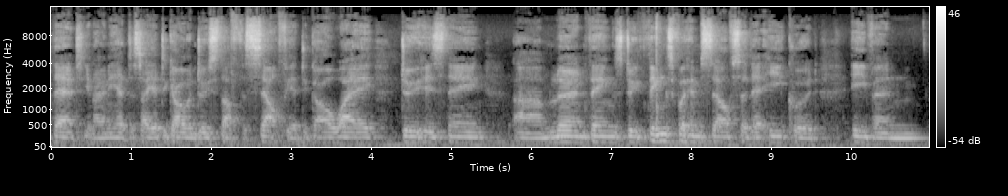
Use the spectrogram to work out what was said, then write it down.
that you know, and he had to say he had to go and do stuff for self. He had to go away, do his thing, um, learn things, do things for himself, so that he could even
